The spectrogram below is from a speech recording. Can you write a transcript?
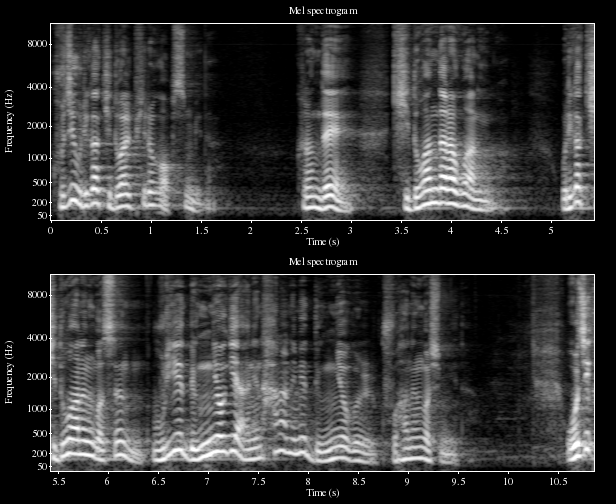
굳이 우리가 기도할 필요가 없습니다. 그런데 기도한다라고 하는 것, 우리가 기도하는 것은 우리의 능력이 아닌 하나님의 능력을 구하는 것입니다. 오직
